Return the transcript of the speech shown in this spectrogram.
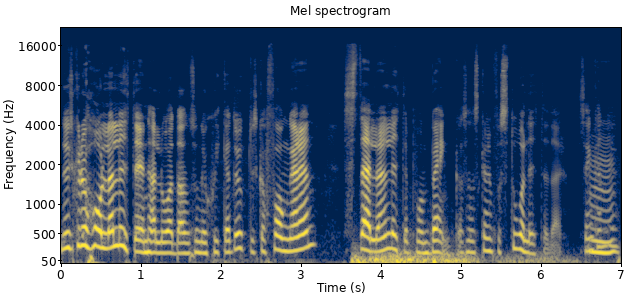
nu ska du hålla lite i den här lådan som du skickat upp. Du ska fånga den, ställa den lite på en bänk och sen ska den få stå lite där. Sen kan Mm. du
